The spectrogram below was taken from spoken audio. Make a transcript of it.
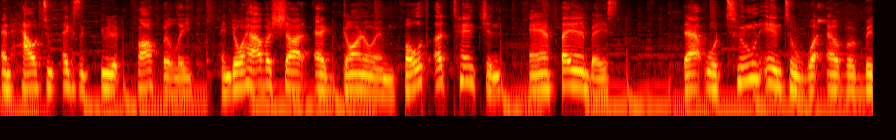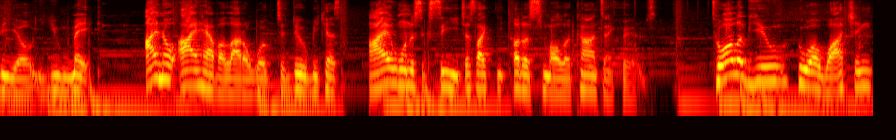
and how to execute it properly, and you'll have a shot at garnering both attention and fan base that will tune into whatever video you make. I know I have a lot of work to do because I want to succeed just like the other smaller content creators. To all of you who are watching,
